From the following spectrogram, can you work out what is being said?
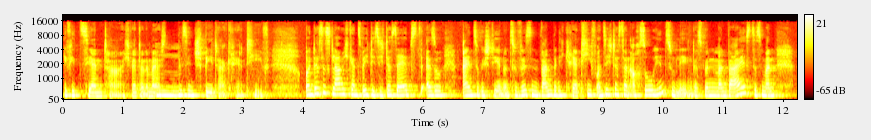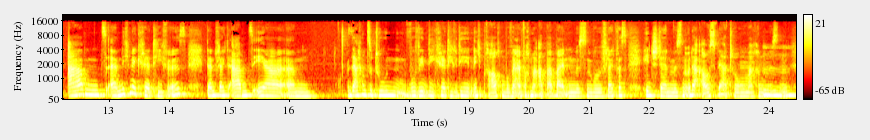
effizienter. Ich werde dann immer erst mhm. ein bisschen später kreativ. Und das ist, glaube ich, ganz wichtig, sich das selbst also einzugestehen und zu wissen, wann bin ich kreativ und sich das dann auch so hinzulegen, dass wenn man weiß, dass man abends ähm, nicht mehr kreativ ist, dann vielleicht abends eher ähm, Sachen zu tun, wo wir die Kreativität nicht brauchen, wo wir einfach nur abarbeiten müssen, wo wir vielleicht was hinstellen müssen oder Auswertungen machen müssen. Mhm.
